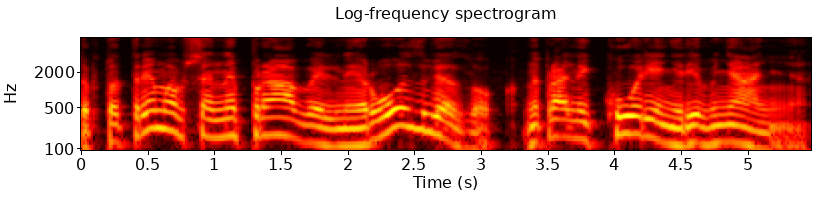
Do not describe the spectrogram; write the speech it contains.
Тобто, отримавши неправильний розв'язок, неправильний корінь рівняння,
